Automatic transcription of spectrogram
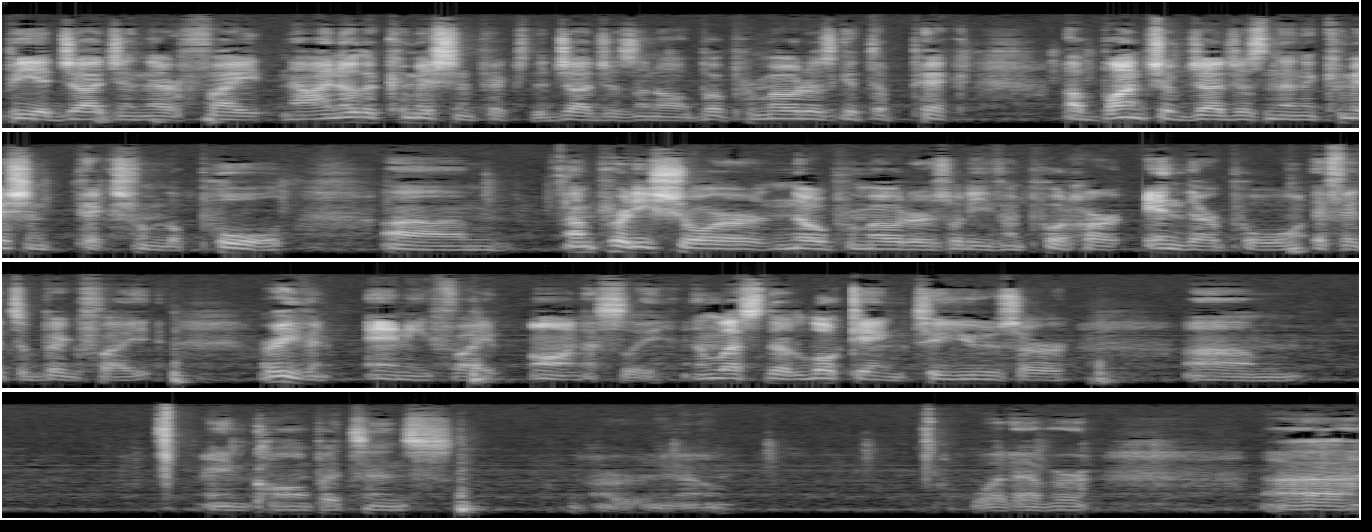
be a judge in their fight. Now, I know the commission picks the judges and all, but promoters get to pick a bunch of judges, and then the commission picks from the pool. Um, I'm pretty sure no promoters would even put her in their pool if it's a big fight, or even any fight, honestly, unless they're looking to use her um, incompetence whatever. Uh,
